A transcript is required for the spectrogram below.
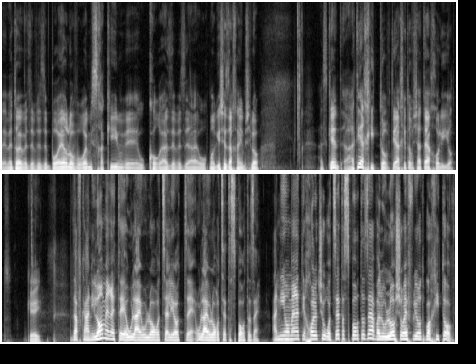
באמת אוהב את זה, וזה בוער לו, והוא רואה משחקים, והוא קורא על זה, וזה, הוא מרגיש שזה החיים שלו, אז כן, אל תהיה הכי טוב, תהיה הכי טוב שאתה יכול להיות, אוקיי? דווקא אני לא אומרת, אה, אולי הוא לא רוצה להיות, אה, אולי הוא לא רוצה את הספורט הזה. אני אומרת, יכול להיות שהוא רוצה את הספורט הזה, אבל הוא לא שואף להיות בו הכי טוב.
